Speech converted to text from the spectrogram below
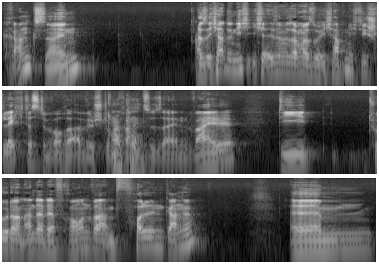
Kranksein, also ich hatte nicht, ich sag mal so, ich habe nicht die schlechteste Woche erwischt, um okay. krank zu sein, weil die Tour Down Under der Frauen war im vollen Gange. Ähm,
